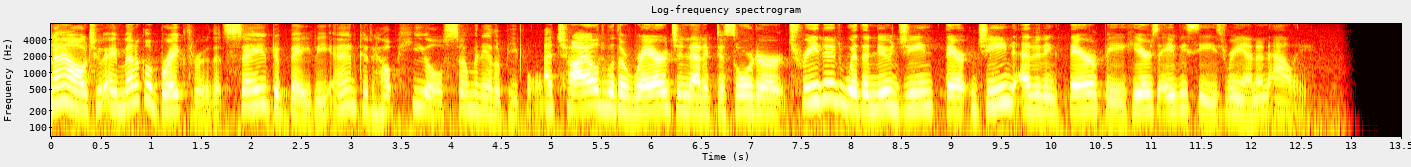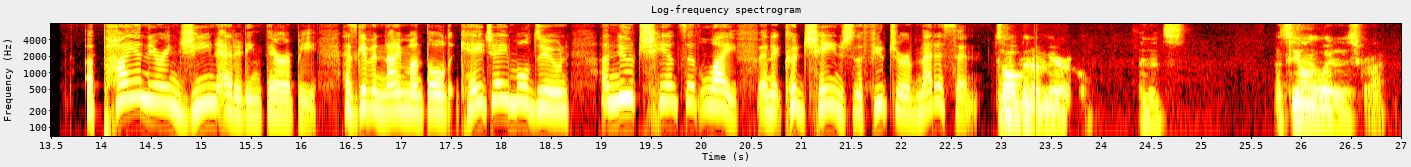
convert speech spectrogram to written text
Now to a medical breakthrough that saved a baby and could help heal so many other people. A child with a rare genetic disorder treated with a new gene, gene editing therapy. Here's ABC's Rhiannon Ally. A pioneering gene editing therapy has given nine month old KJ Muldoon a new chance at life, and it could change the future of medicine. It's all been a miracle, and it's that's the only way to describe it.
